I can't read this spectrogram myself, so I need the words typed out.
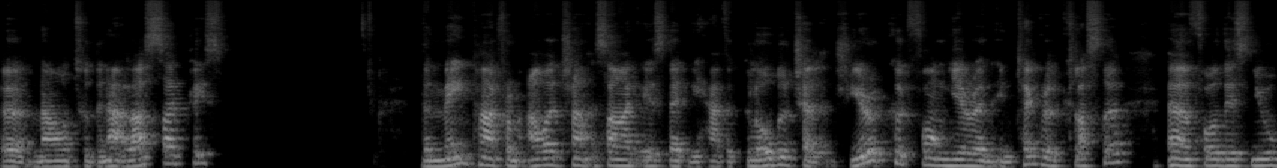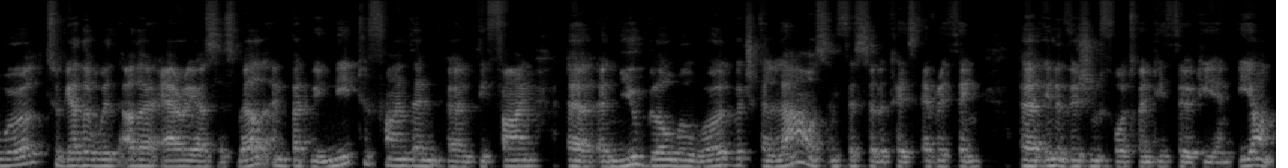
uh, now to the last slide, please. The main part from our side is that we have a global challenge. Europe could form here an integral cluster uh, for this new world together with other areas as well. And But we need to find and uh, define uh, a new global world which allows and facilitates everything uh, in a vision for 2030 and beyond.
